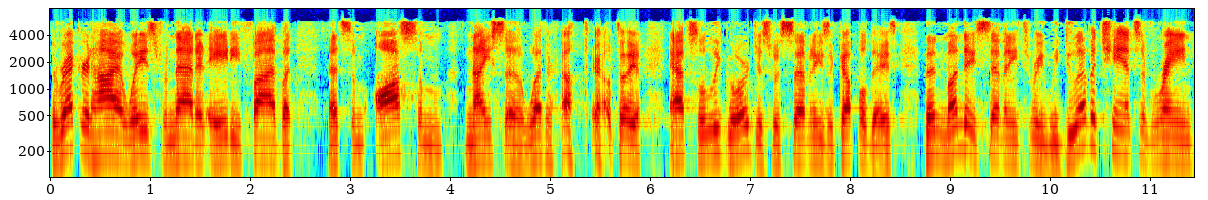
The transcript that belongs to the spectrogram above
The record high away from that at 85, but that's some awesome, nice uh, weather out there. I'll tell you, absolutely gorgeous with 70s a couple days. Then Monday, 73. We do have a chance of rain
